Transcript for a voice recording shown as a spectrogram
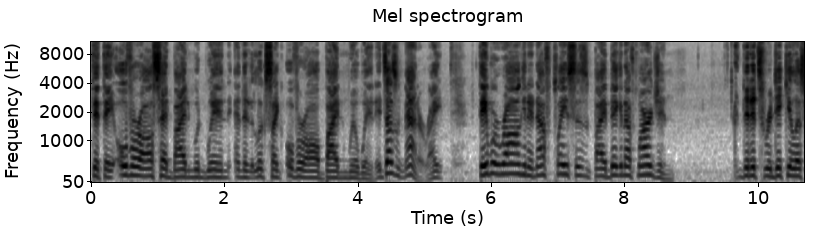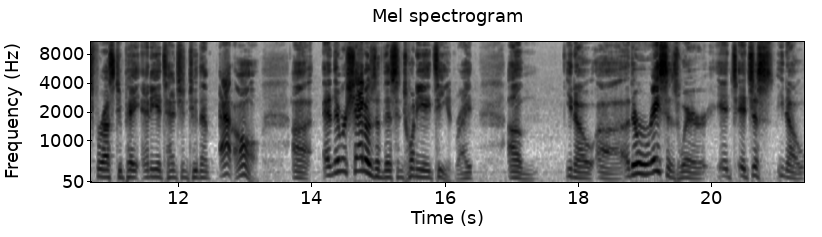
that they overall said Biden would win and that it looks like overall Biden will win. It doesn't matter, right? They were wrong in enough places by a big enough margin that it's ridiculous for us to pay any attention to them at all. Uh, and there were shadows of this in 2018, right? Um, you know, uh, there were races where it it just you know,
